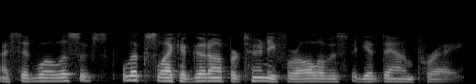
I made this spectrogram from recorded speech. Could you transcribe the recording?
I said, Well, this looks, looks like a good opportunity for all of us to get down and pray.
